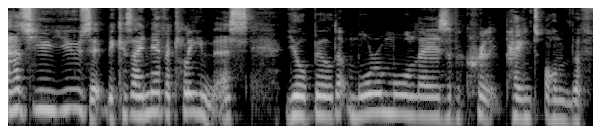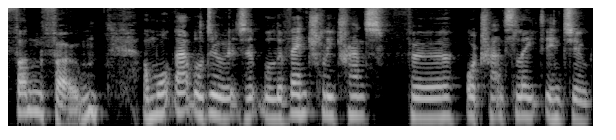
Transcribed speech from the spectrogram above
as you use it, because I never clean this, you'll build up more and more layers of acrylic paint on the fun foam. And what that will do is it will eventually transfer or translate into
